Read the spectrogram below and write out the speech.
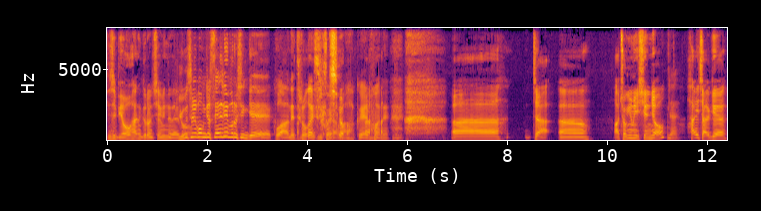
이제 묘한 그런 재밌는 앨범. 요술공주 세리 부르신 게 그 안에 들어가 있을 거예요. 아마 그 앨범 안에. 아, 자, 어, 아, 정유미 씨는요. 네. 하이 잘게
